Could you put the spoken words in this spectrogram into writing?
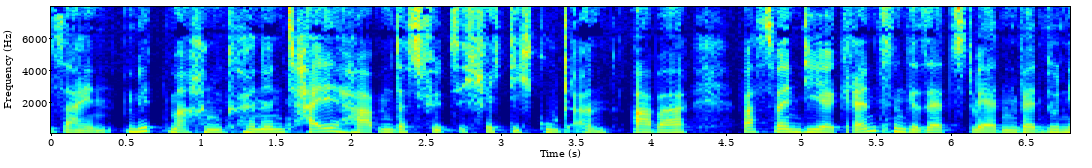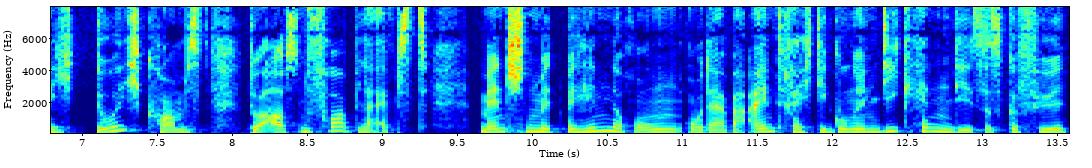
sein, mitmachen können, teilhaben, das fühlt sich richtig gut an. Aber was, wenn dir Grenzen gesetzt werden, wenn du nicht durchkommst, du außen vor bleibst? Menschen mit Behinderungen oder Beeinträchtigungen, die kennen dieses Gefühl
